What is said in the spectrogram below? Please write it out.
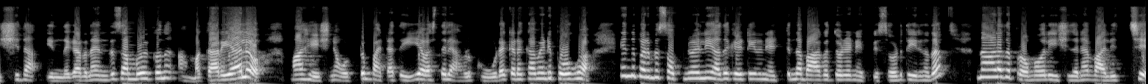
ഇഷിത ഇന്ന് കിടന്ന എന്ത് സംഭവിക്കുന്നു അമ്മക്കറിയാലോ. മഹേഷിനെ ഒട്ടും പറ്റാത്ത ഈ അവസ്ഥയിൽ അവൾ കൂടെ കിടക്കാൻ വേണ്ടി പോകുക എന്ന് പറയുമ്പോൾ സ്വപ്നവല്ലി അത് കേട്ടിങ്ങനെ ഞെട്ടുന്ന ഭാഗത്തോടെയാണ് എപ്പിസോഡ് തീരുന്നത്. നാളത്തെ പ്രൊമോയിൽ ഇഷിതനെ വലിച്ച്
